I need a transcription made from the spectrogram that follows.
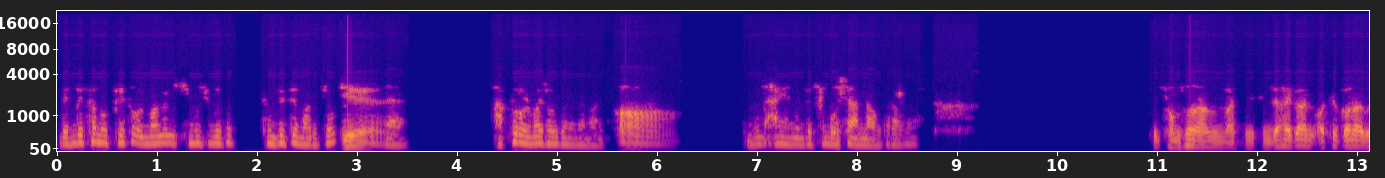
몇 미터 높이에서 얼마나 힘을 주면서 던질 때 말이죠. 예. 각도를 얼마나 줘야 되느냐 말이죠. 아, 뭐 많이 했는데 그 멋이 안 나오더라고요. 그 겸손한 말씀이신데 하여간 어쨌거나 그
